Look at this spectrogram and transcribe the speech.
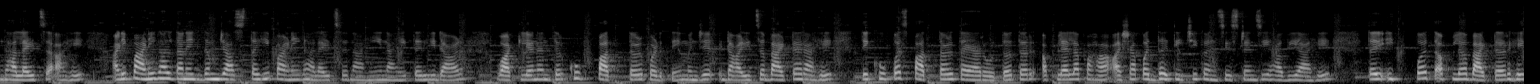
घालायचं आहे. आणि पाणी घालताना एकदम जास्तही पाणी घालायचं नाही नाही तर ही डाळ वाटल्यानंतर खूप पातळ पडते. म्हणजे डाळीचं बॅटर आहे ते खूपच पातळ तयार होतं. तर आपल्याला पहा अशा पद्धतीची कन्सिस्टन्सी हवी आहे. तर इतपत आपलं बॅटर हे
